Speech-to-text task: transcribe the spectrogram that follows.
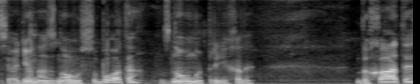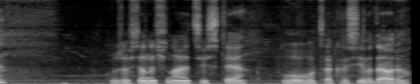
Сьогодні у нас знову субота. Знову ми приїхали до хати. Вже все починає цвісти. О, це красиве дерево.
